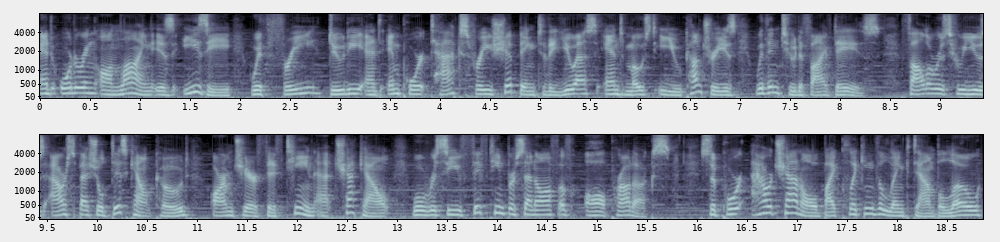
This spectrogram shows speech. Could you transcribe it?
and ordering online is easy with free duty and import tax free shipping to the US and most EU countries within 2 to 5 days. Followers who use our special discount code, armchair15 at checkout, will receive 15% off of all products. Support our channel by clicking the link down below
